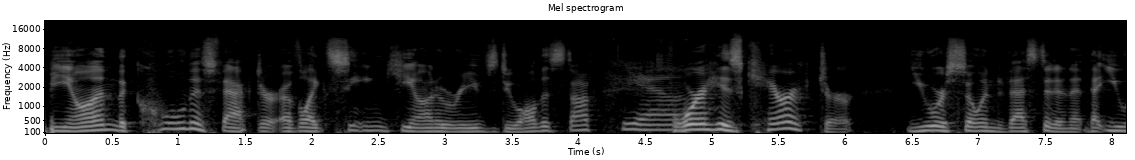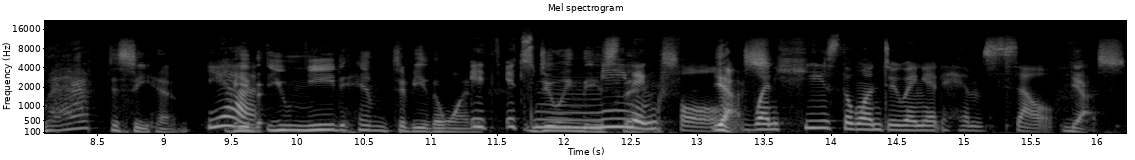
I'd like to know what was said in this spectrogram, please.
beyond the coolness factor of like seeing Keanu Reeves do all this stuff Yeah. for his character you are so invested in it that you have to see him Yeah. the- you need him to be the one It's it's doing these things. meaningful yes when he's the one doing it himself. Yes.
